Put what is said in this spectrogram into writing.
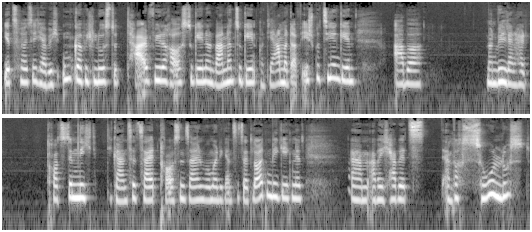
Jetzt plötzlich habe ich unglaublich Lust, total viel rauszugehen und wandern zu gehen. Und ja, man darf eh spazieren gehen, aber man will dann halt trotzdem nicht die ganze Zeit draußen sein, wo man die ganze Zeit Leuten begegnet. Ähm, aber ich habe jetzt einfach so Lust,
